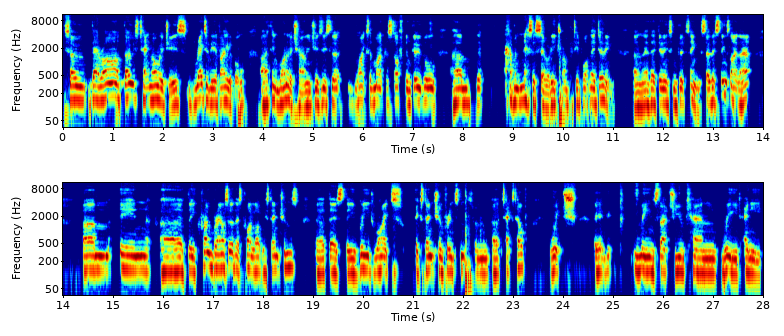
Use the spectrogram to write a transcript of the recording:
So there are those technologies readily available. I think one of the challenges is that likes of Microsoft and Google um, that haven't necessarily trumpeted what they're doing, and they're, they're doing some good things. So there's things like that. Um, in uh, the Chrome browser, there's quite a lot of extensions. Uh, there's the read write extension, for instance, from uh, Texthelp, which means that you can read any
